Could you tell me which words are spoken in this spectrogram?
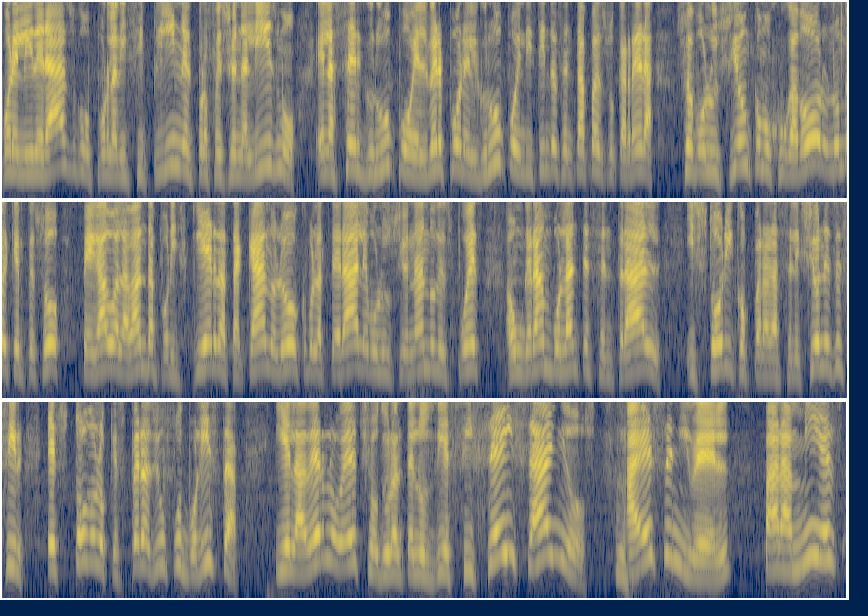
Por el liderazgo, por la disciplina, el profesionalismo, el hacer grupo, el ver por el grupo en distintas etapas de su carrera, su evolución como jugador, un hombre que empezó pegado a la banda por izquierda, atacando, luego como lateral, evolucionando después a un gran volante central, histórico para la selección. Es decir, es todo lo que esperas de un futbolista. Y el haberlo hecho durante los 16 años a ese nivel, para mí es,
